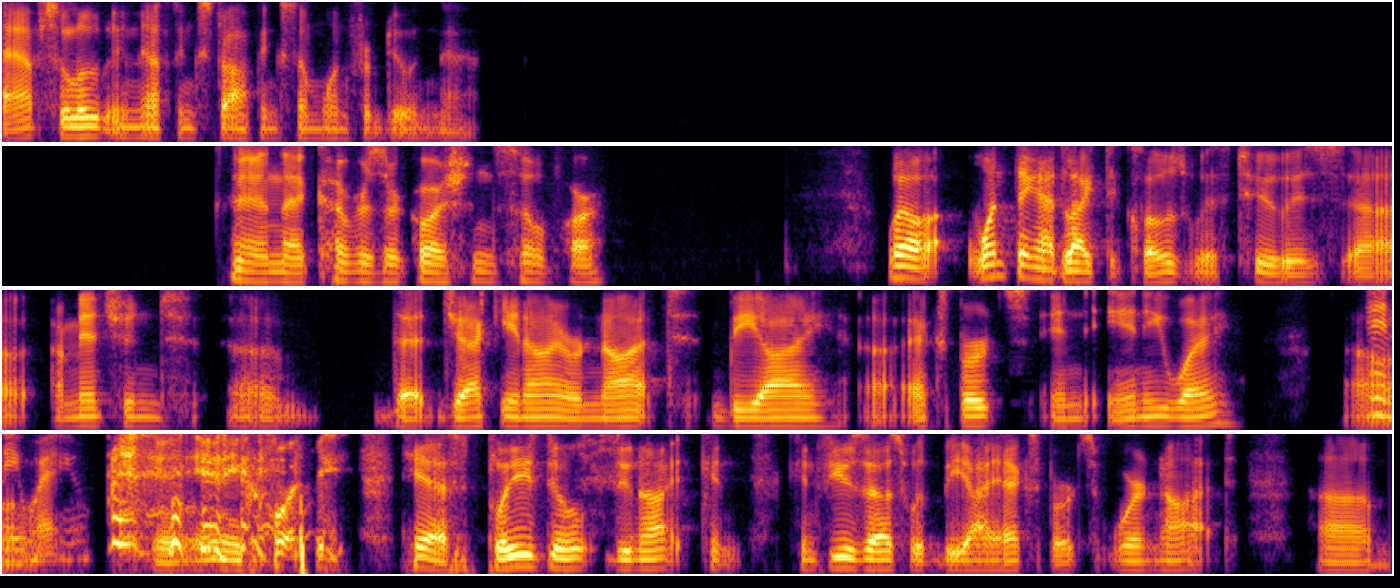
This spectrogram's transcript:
absolutely nothing stopping someone from doing that. And that covers our questions so far. Well, one thing I'd like to close with too is uh, I mentioned um, that Jackie and I are not BI uh, experts in any way. Um, anyway. in yes. Please do do not con confuse us with BI experts. We're not. Um,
